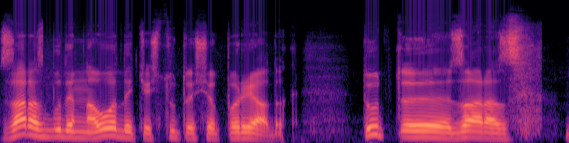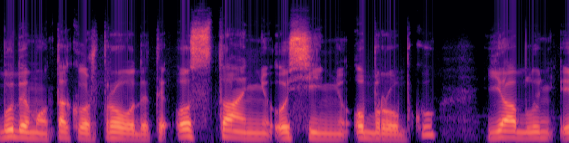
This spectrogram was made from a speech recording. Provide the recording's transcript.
Зараз будемо наводити ось тут ось порядок. Тут е, зараз будемо також проводити останню осінню обробку яблунь. Е,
